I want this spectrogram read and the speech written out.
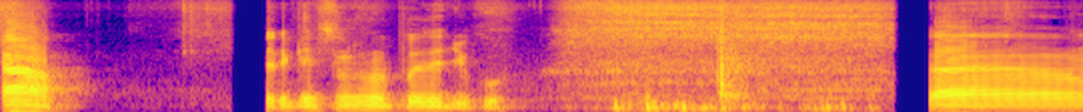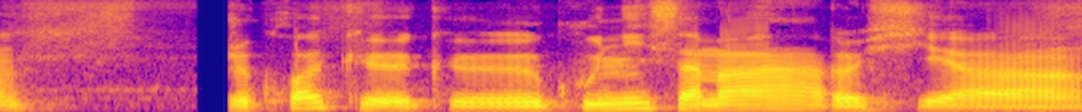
Ah, c'est la question que je me posais du coup. Euh, je crois que, que Kuni Sama a réussi à,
